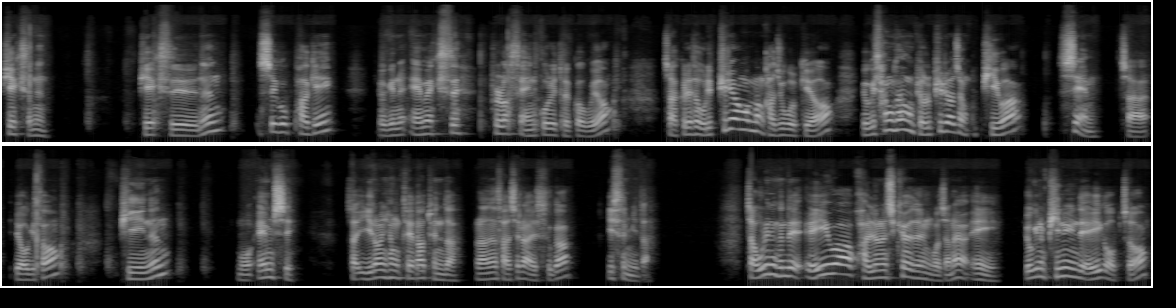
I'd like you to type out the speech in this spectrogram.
BX는, BX는 C 곱하기 여기는 mx 플러스 n꼴이 될 거고요. 자, 그래서 우리 필요한 것만 가지고 올게요. 여기 상수항은 별로 필요하지 않고 b와 cm. 자, 여기서 b는 뭐 mc. 자, 이런 형태가 된다라는 사실을 알 수가 있습니다. 자, 우리는 근데 a와 관련을 시켜야 되는 거잖아요. a. 여기는 b는 있는데 a가 없죠.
